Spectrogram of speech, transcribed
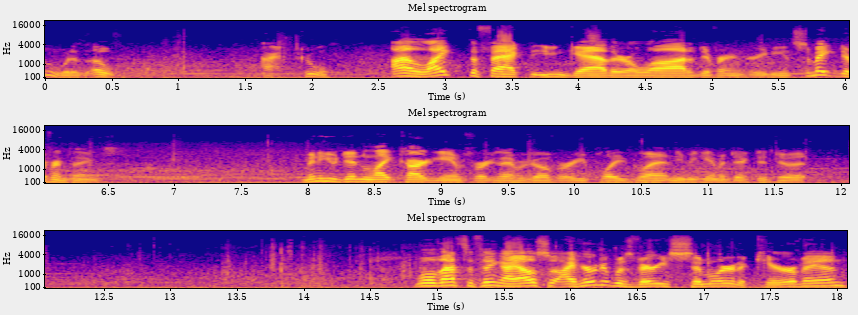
Ooh, what is... Oh. Alright, cool. I like the fact that you can gather a lot of different ingredients to make different things. Many who didn't like card games, for example, go for he played Gwent and he became addicted to it. Well, that's the thing. I also I heard it was very similar to Caravan.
